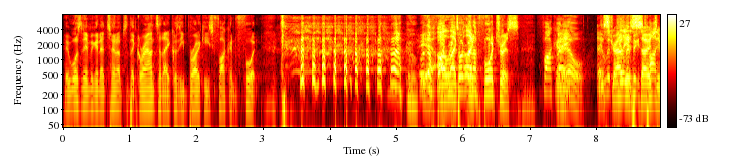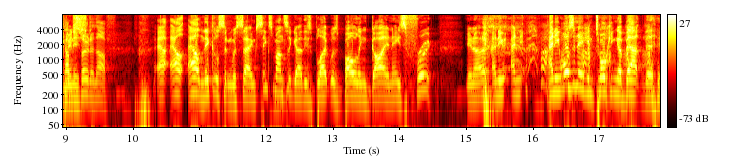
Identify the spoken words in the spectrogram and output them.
who wasn't even going to turn up to the ground today because he broke his fucking foot. what yeah, the fuck? I like, we're talking like, about a fortress. Fucking Mate, hell. Australia's so diminished. soon enough. Al, Al, Al, Nicholson was saying six months ago this bloke was bowling Guyanese fruit, you know, and he and and he wasn't even talking about the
